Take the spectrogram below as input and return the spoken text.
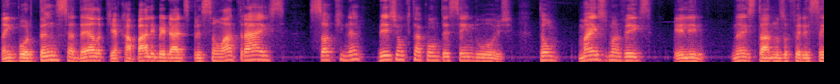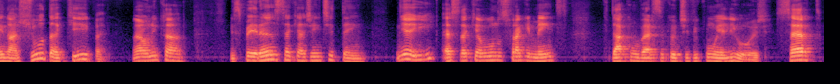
da importância dela, que é acabar a liberdade de expressão lá atrás. Só que, né, vejam o que está acontecendo hoje. Então, mais uma vez, ele né, está nos oferecendo ajuda aqui, velho. É a única esperança que a gente tem. E aí, essa daqui é um dos fragmentos da conversa que eu tive com ele hoje, certo?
